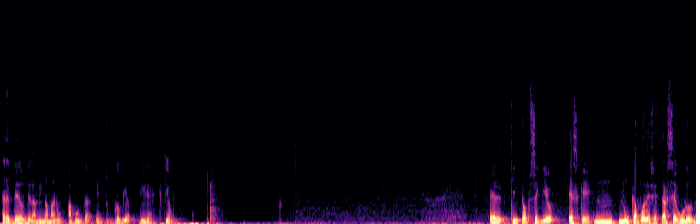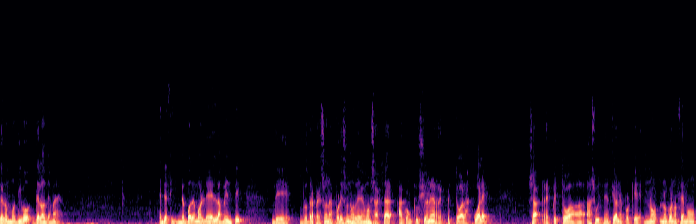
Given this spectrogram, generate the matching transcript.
tres dedos de la misma mano apuntan en tu propia dirección. El quinto obsequio es que nunca puedes estar seguro de los motivos de los demás. Es decir, no podemos leer la mente de, otras personas, por eso no debemos saltar a conclusiones respecto a las cuales, o sea, respecto a, sus intenciones, porque no, conocemos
